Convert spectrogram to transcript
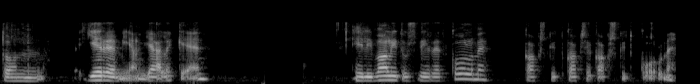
tuon Jeremian jälkeen. Eli valitusvirret 3, 22 ja 23.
